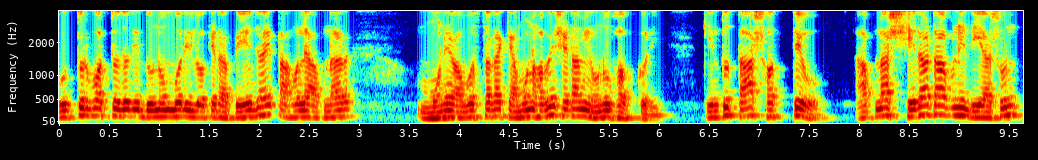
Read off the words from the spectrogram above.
উত্তরপত্র যদি দু নম্বরই লোকেরা পেয়ে যায়, তাহলে আপনার মনের অবস্থাটা কেমন হবে সেটা আমি অনুভব করি। কিন্তু তা সত্ত্বেও আপনার সেরাটা আপনি দিয়ে আসুন।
